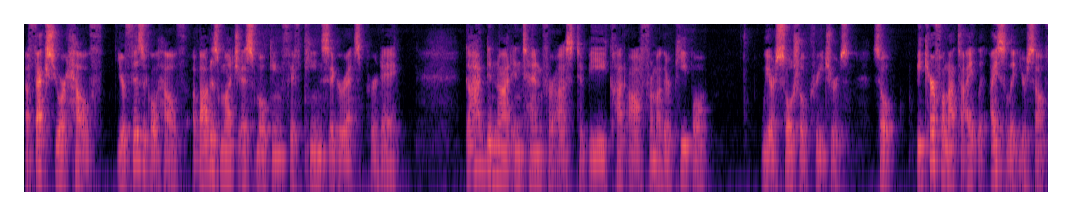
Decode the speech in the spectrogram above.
affects your health, your physical health, about as much as smoking 15 cigarettes per day. God did not intend for us to be cut off from other people we are social creatures. So be careful not to isolate yourself.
